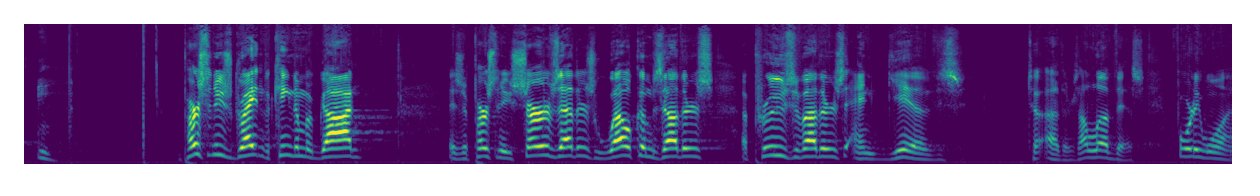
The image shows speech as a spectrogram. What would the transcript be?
a person who's great in the kingdom of God is a person who serves others, welcomes others, approves of others, and gives to others. I love this. 41.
